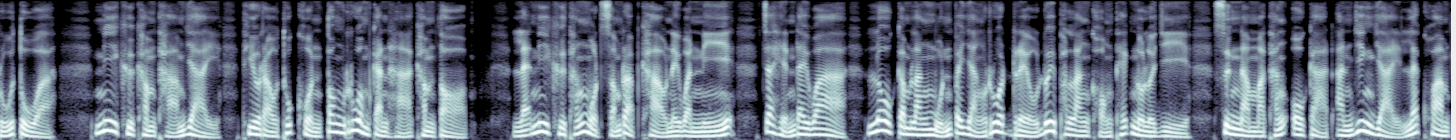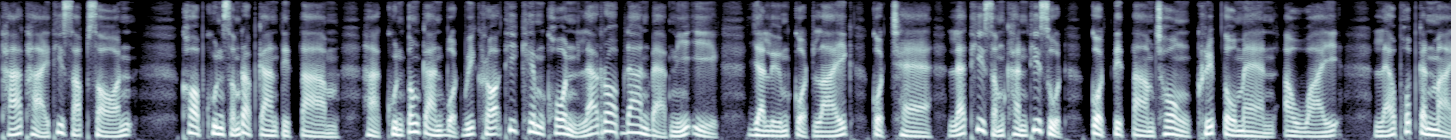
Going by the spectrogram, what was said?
รู้ตัว นี่คือคำถามใหญ่ที่เราทุกคนต้องร่วมกันหาคำตอบ และนี่คือทั้งหมดสำหรับข่าวในวันนี้ จะเห็นได้ว่า โลกกำลังหมุนไปอย่างรวดเร็วด้วยพลังของเทคโนโลยี ซึ่งนำมาทั้งโอกาสอันยิ่งใหญ่และความท้าทายที่ซับซ้อน ขอบคุณสำหรับการติดตาม หากคุณต้องการบทวิเคราะห์ที่เข้มข้นและรอบด้านแบบนี้อีก อย่าลืมกดไลค์ กดแชร์ และที่สำคัญที่สุด กดติดตามช่อง Crypto Man เอาไว้ แล้วพบกันใหม่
